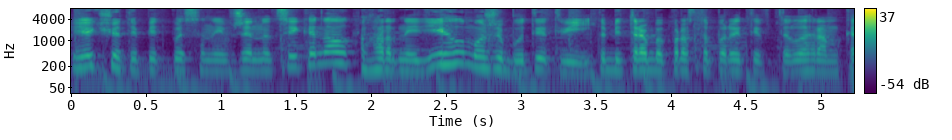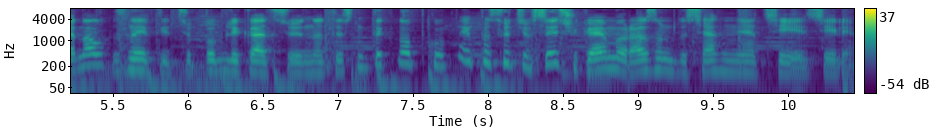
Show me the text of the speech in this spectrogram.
Якщо ти підписаний вже на цей канал, гарний дігл може бути твій. Тобі треба просто перейти в телеграм-канал, знайти цю публікацію, натиснути кнопку, і по суті все чекаємо разом досягнення цієї цілі.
